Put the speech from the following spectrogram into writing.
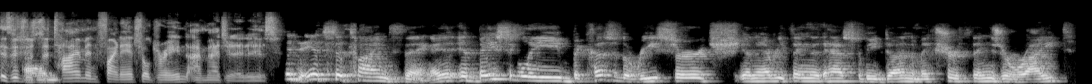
Is it just um, a time and financial drain? I imagine it is. It, it's a time thing. It, it, basically because of the research and everything that has to be done to make sure things are right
